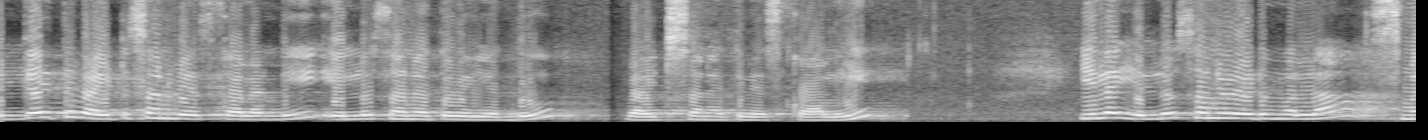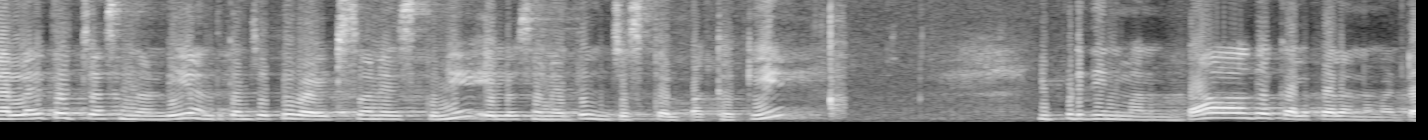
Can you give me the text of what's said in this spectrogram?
ఎగ్ అయితే వైట్ సన్ వేసుకోవాలండి ఎల్లో సన్ అయితే వేయొద్దు వైట్ సన్ అయితే వేసుకోవాలి. ఇలా ఎల్లో సన్ వేయడం వల్ల స్మెల్ అయితే వచ్చేస్తుందండి అందుకని చెప్పి వైట్ సన్ వేసుకుని ఎల్లో సన్ అయితే ఉంచేసుకోవాలి పక్కకి. ఇప్పుడు దీన్ని మనం బాగా కలపాలన్నమాట.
